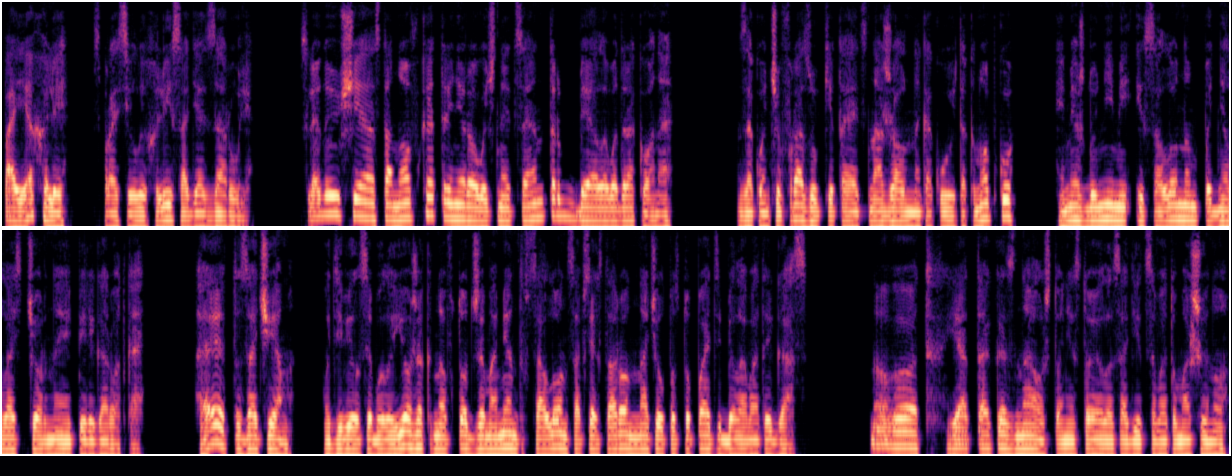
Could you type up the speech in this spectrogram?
поехали?» — спросил их Ли, садясь за руль. «Следующая остановка — тренировочный центр Белого Дракона». Закончив фразу, китаец нажал на какую-то кнопку, и между ними и салоном поднялась черная перегородка. «А это зачем?» — удивился был ежик, но в тот же момент в салон со всех сторон начал поступать беловатый газ. «Ну вот, я так и знал, что не стоило садиться в эту машину»,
